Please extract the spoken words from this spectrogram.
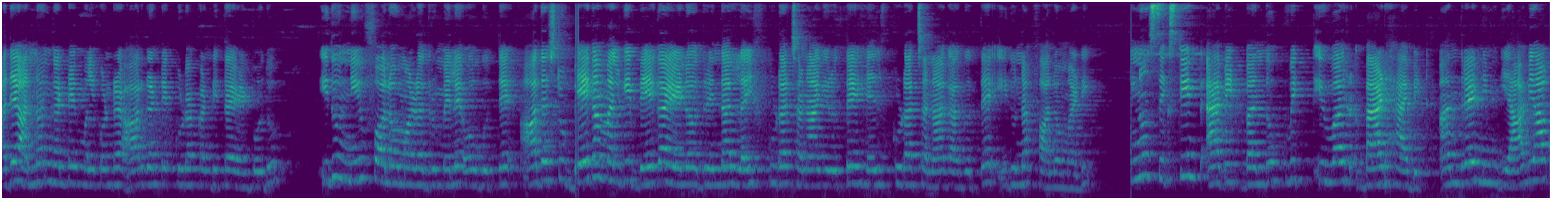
ಅದೇ ಹನ್ನೊಂದು ಗಂಟೆಗೆ ಮಲ್ಕೊಂಡ್ರೆ ಆರು ಗಂಟೆಗೆ ಕೂಡ ಖಂಡಿತ ಹೇಳ್ಬೋದು ಇದು ನೀವು ಫಾಲೋ ಮಾಡೋದ್ರ ಮೇಲೆ ಹೋಗುತ್ತೆ. ಆದಷ್ಟು ಬೇಗ ಮಲಗಿ, ಬೇಗ ಹೇಳೋದ್ರಿಂದ ಲೈಫ್ ಕೂಡ ಚೆನ್ನಾಗಿರುತ್ತೆ ಹೆಲ್ತ್ ಕೂಡ ಚೆನ್ನಾಗಾಗುತ್ತೆ. ಇದನ್ನ ಫಾಲೋ ಮಾಡಿ. ಇನ್ನು ಸಿಕ್ಸ್ಟೀನ್ತ್ ಹ್ಯಾಬಿಟ್ ಬಂದು ಕ್ವಿಟ್ ಯುವರ್ ಬ್ಯಾಡ್ ಹ್ಯಾಬಿಟ್ ಅಂದರೆ ನಿಮ್ಗೆ ಯಾವ್ಯಾವ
